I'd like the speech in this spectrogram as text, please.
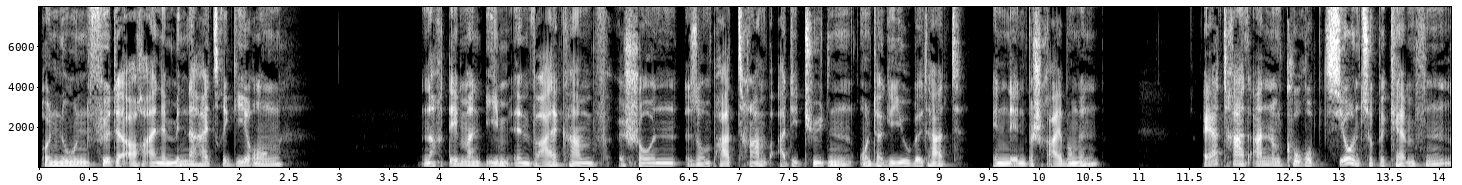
Und nun führt er auch eine Minderheitsregierung, nachdem man ihm im Wahlkampf schon so ein paar Trump-Attitüden untergejubelt hat in den Beschreibungen. Er trat an, um Korruption zu bekämpfen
